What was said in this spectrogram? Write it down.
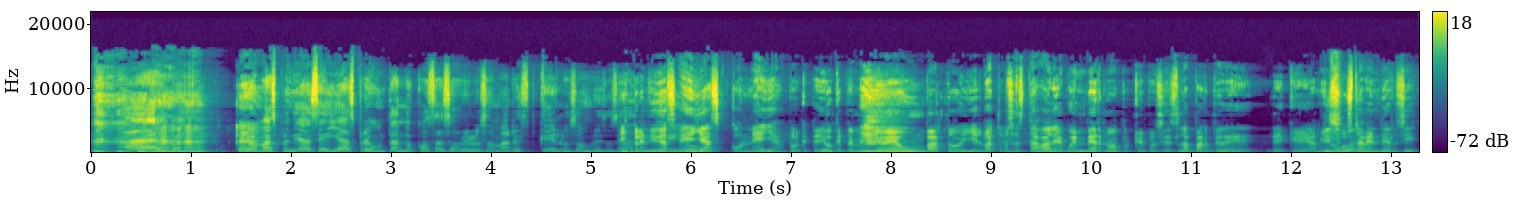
güey. Pero más prendidas ellas preguntando cosas sobre los amarres que los hombres. O sea, Y prendidas yo, ellas con ella, porque te digo que también llevé a un vato y el vato pues estaba de buen ver, ¿no? Porque pues es la parte de, de que a mí Visual. me gusta vender, sí.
